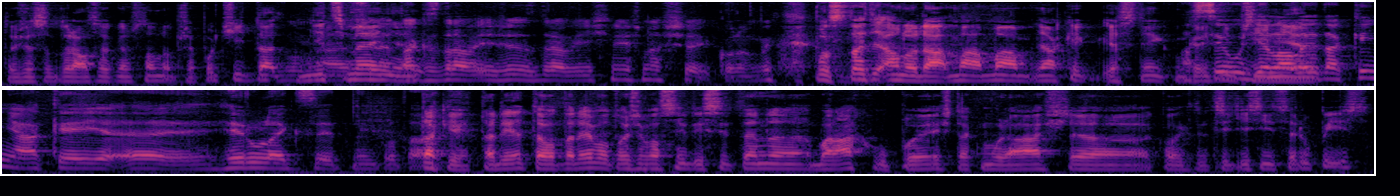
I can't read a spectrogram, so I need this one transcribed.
takže se to dá celkem snadno přepočítat. Znamená, Nicméně. je tak zdravý, že je zdravější než naše ekonomika. V podstatě ano, dá, má, má nějaký jasně Asi udělali příměr. taky nějaký eh, Hyrule Exit nebo tak. Taky, tady je to, tady je o to, že vlastně když si ten barák kupuješ, tak mu dáš eh, kolik ty 3000 rupees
